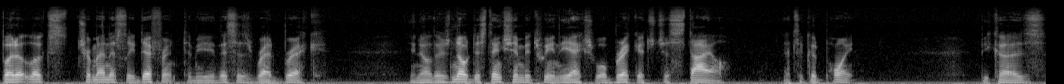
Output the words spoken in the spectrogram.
But it looks tremendously different to me. This is red brick. You know, there's no distinction between the actual brick, it's just style. That's a good point. Because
